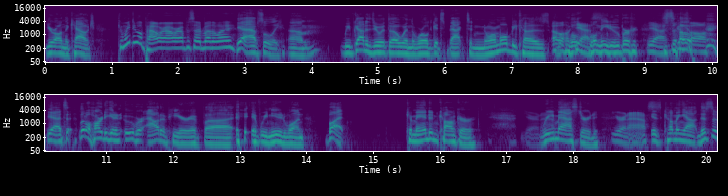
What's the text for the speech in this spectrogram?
you're on the couch. Can we do a Power Hour episode, by the way? Yeah, absolutely. Um, we've got to do it though when the world gets back to normal because Oh, we'll, yes. we'll need Uber. Yeah, so yeah, it's a little hard to get an Uber out of here if uh, if we needed one. But Command and Conquer You're remastered you're an ass. is coming out. This is a,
